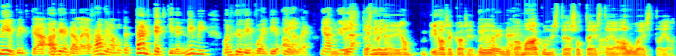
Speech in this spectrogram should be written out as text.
niin pitkään agendalla ja framilla, mutta tämänhetkinen nimi on hyvinvointialue. Ja Kyllä, kyllä. tässä, ja tässä menee ihan, ihan sekaisin, että välillä Juuri puhutaan näin. maakunnista ja soteista ja alueista ja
